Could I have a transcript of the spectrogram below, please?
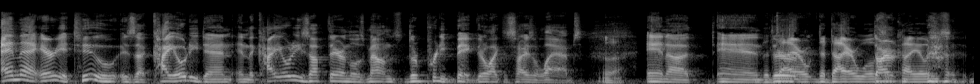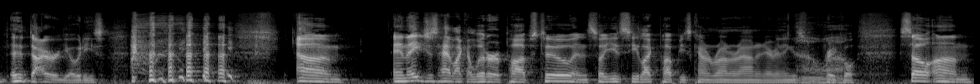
And that area too is a coyote den, and the coyotes up there in those mountains, they're pretty big. They're like the size of labs. Ugh. And uh, and The dire, the dire wolves Dire- coyotes. dire yotes. um, and they just had like a litter of pups too, and so you'd see like puppies kind of running around and everything. It's Oh, pretty wow. cool. So, um,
